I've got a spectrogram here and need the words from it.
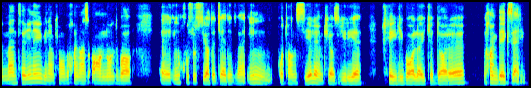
منطقی نمی‌بینم که ما بخوایم از آرنولد با این خصوصیات جدید و این پتانسیل امتیازگیری خیلی بالایی که داره بخوایم بگذریم.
